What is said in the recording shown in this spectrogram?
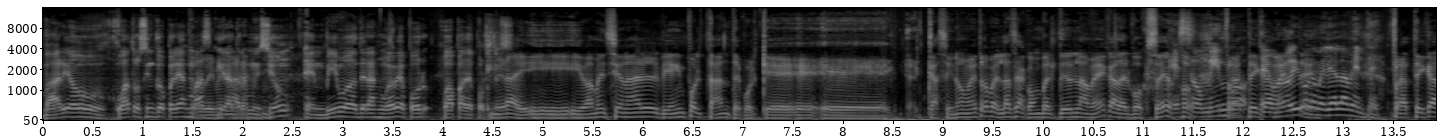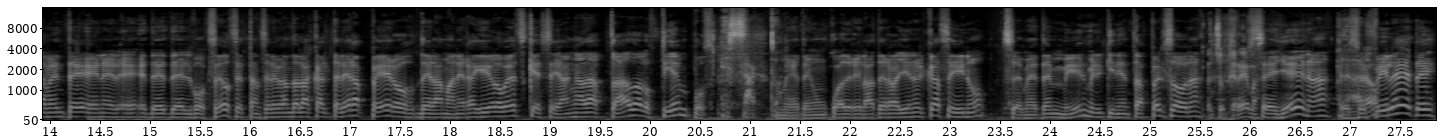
varios, cuatro o cinco peleas más y la transmisión en vivo desde las 9 por Guapa Deportes. Mira, y, y- iba a mencionar bien importante porque eh, eh, Casino Metro, ¿verdad? Se ha convertido en la meca del boxeo. Eso mismo, te lo digo que me lía la mente. prácticamente en el eh, de- del boxeo se están celebrando las carteleras, pero de la manera que yo lo veo es que se han adaptado a los tiempos. Exacto. Meten un cuadrilátero allí en el casino, se meten mil, mil quinientas personas, crema. se llena, ese Claro. filete,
